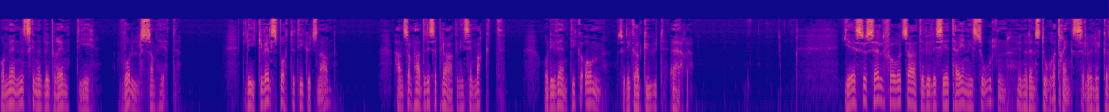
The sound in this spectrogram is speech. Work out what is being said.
og menneskene ble brent i voldsomhet. Likevel spottet de Guds navn, han som hadde disse plagene i sin makt og de vendte ikke om, så de ga Gud ære. Jesus selv forutsa at det ville skje tegn i solen under den store trengsel, og i Lukas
